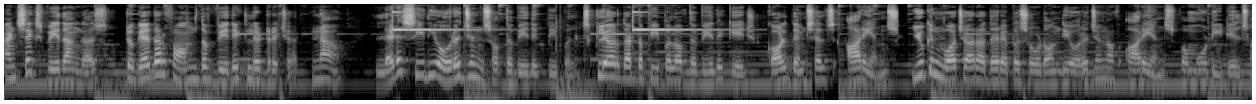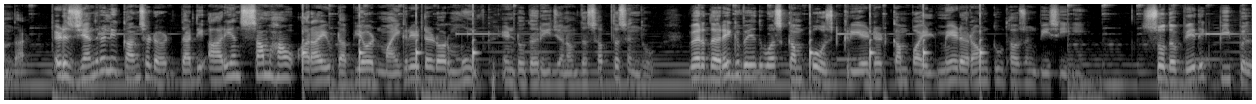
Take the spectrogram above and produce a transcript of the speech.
and six Vedangas together form the Vedic literature. Now, let us see the origins of the Vedic people. It's clear that the people of the Vedic age called themselves Aryans. You can watch our other episode on the origin of Aryans for more details on that. It is generally considered that the Aryans somehow arrived, appeared, migrated, or moved into the region of the Sapta Sindhu, where the Rig Veda was composed, created, compiled, made around 2000 BCE. So the Vedic people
